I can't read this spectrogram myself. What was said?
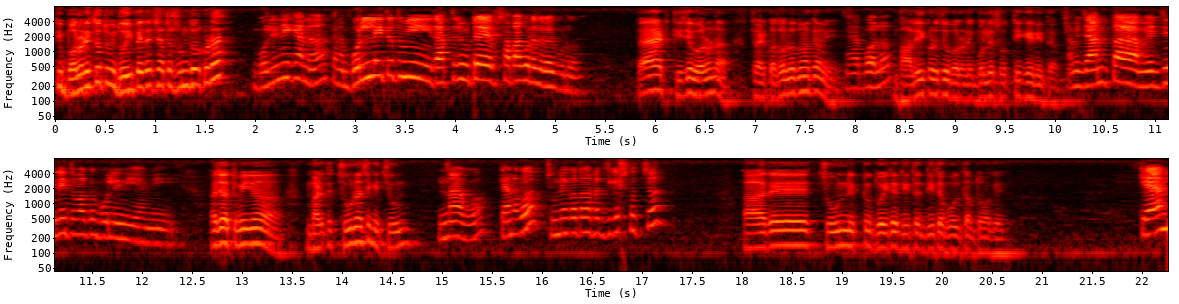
তুই বলনি তো তুমি দই পেতেছো এত সুন্দর করে? বলিনি কেন? কেন বললেই তো তুমি রাত্রে উঠে সাফা করে দেবে পুরো। ব্যাট কি যে বলো না। তো একটা কথা বলো তোমাকে আমি? হ্যাঁ বলো। ভালোই করেছ বলনি বললে সত্যি খেয়ে নিতাম। আমি জানতাম এর জন্যই তোমাকে বলিনি আমি। আচ্ছা তুমি বাড়িতে চুন আছে কি চুন? না গো। কেন গো? চুনের কথা হঠাৎ জিজ্ঞেস করছ? আরে চুন একটু দইতে দিতে দিতে বলতাম তোমাকে। কেন?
